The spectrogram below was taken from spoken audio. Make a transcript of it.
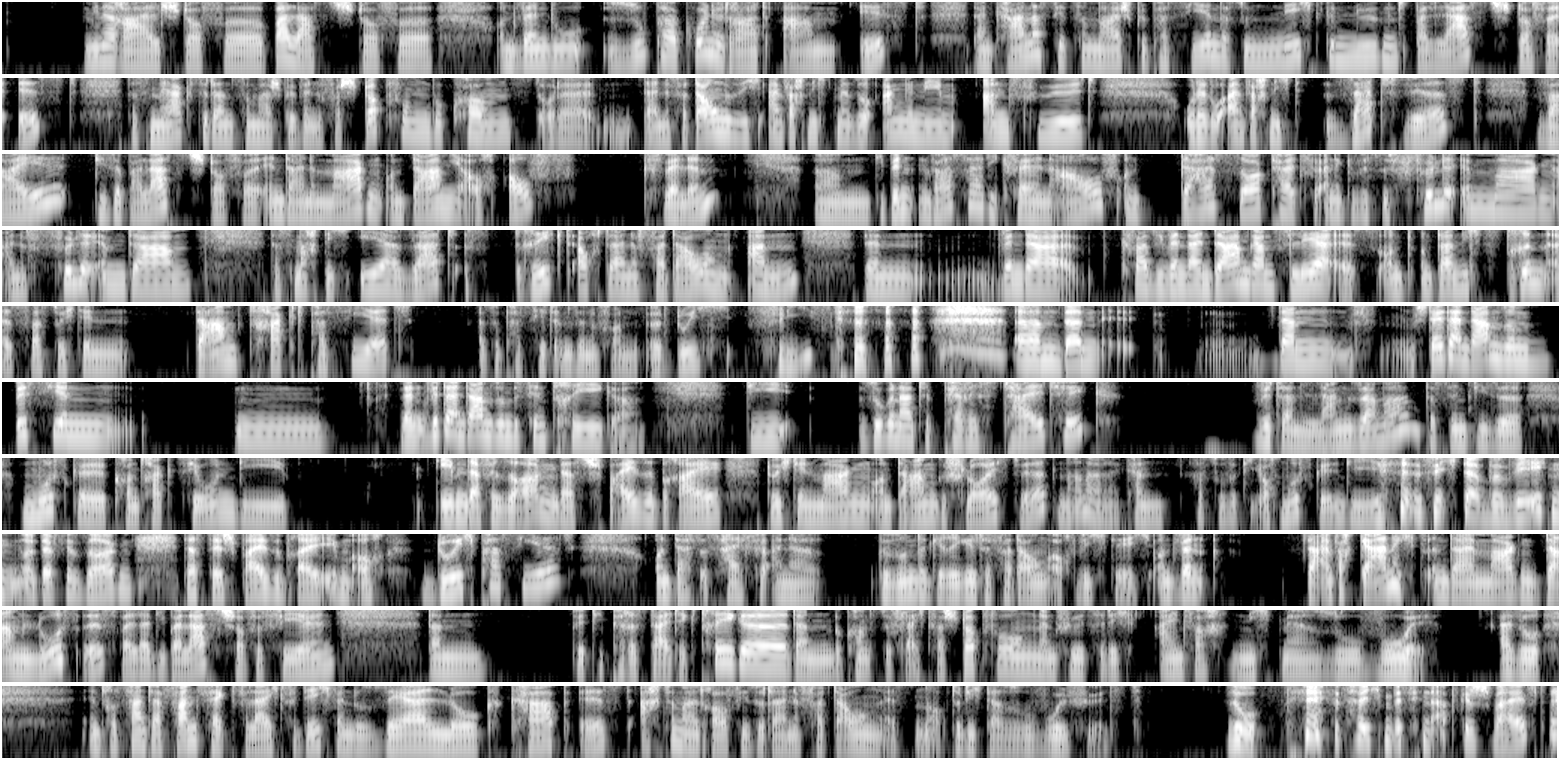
Mineralstoffe, Ballaststoffe. Und wenn du super kohlenhydratarm isst, dann kann es dir zum Beispiel passieren, dass du nicht genügend Ballaststoffe isst. Das merkst du dann zum Beispiel, wenn du Verstopfungen bekommst oder deine Verdauung sich einfach nicht mehr so angenehm anfühlt oder du einfach nicht satt wirst, weil diese Ballaststoffe in deinem Magen und Darm ja auch aufquellen. Ähm, die binden Wasser, die quellen auf und das sorgt halt für eine gewisse Fülle im Magen, eine Fülle im Darm. Das macht dich eher satt. Es regt auch deine Verdauung an, denn wenn da quasi, wenn dein Darm ganz leer ist und, und da nichts drin ist, was durch den Darmtrakt passiert, also passiert im Sinne von äh, durchfließt, ähm, dann, dann stellt dein Darm so ein bisschen, mh, mm, dann wird dein Darm so ein bisschen träge. Die sogenannte Peristaltik wird dann langsamer. Das sind diese Muskelkontraktionen, die eben dafür sorgen, dass Speisebrei durch den Magen und Darm geschleust wird. Na, da kann, hast du wirklich auch Muskeln, die sich da bewegen und dafür sorgen, dass der Speisebrei eben auch durchpassiert. Und das ist halt für eine gesunde, geregelte Verdauung auch wichtig. Und wenn da einfach gar nichts in deinem Magen-Darm los ist, weil da die Ballaststoffe fehlen, dann wird die Peristaltik träge, dann bekommst du vielleicht Verstopfung, dann fühlst du dich einfach nicht mehr so wohl. Also interessanter Fun Fact vielleicht für dich, wenn du sehr low carb isst, achte mal drauf, wie so deine Verdauung ist und ob du dich da so wohl fühlst. So, jetzt habe ich ein bisschen abgeschweift.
